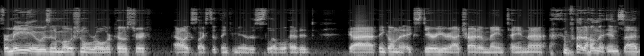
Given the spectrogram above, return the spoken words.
for me, it was an emotional roller coaster. Alex likes to think of me as this level headed guy. I think on the exterior, I try to maintain that, but on the inside,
